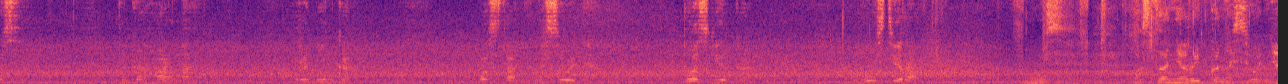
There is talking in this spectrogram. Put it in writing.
Ось така гарна рибинка. Остання на сьогодні. Пласкірка. Густіра. Ось. Остання рибка на сьогодні.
